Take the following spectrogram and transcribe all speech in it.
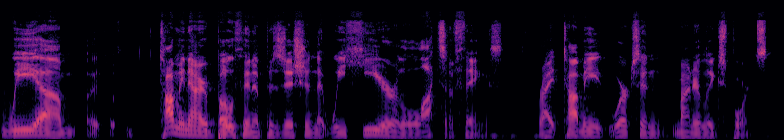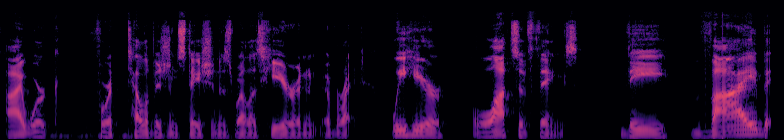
We um, Tommy and I are both in a position that we hear lots of things. Right, Tommy works in minor league sports. I work for a television station as well as here and. We hear lots of things. The vibe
